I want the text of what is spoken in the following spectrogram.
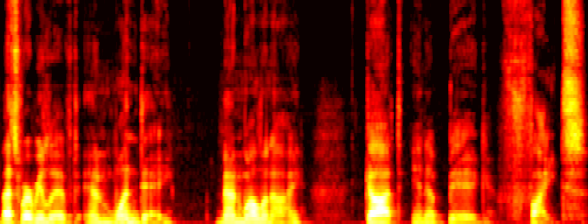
that's where we lived. And one day, Manuel and I got in a big fight.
